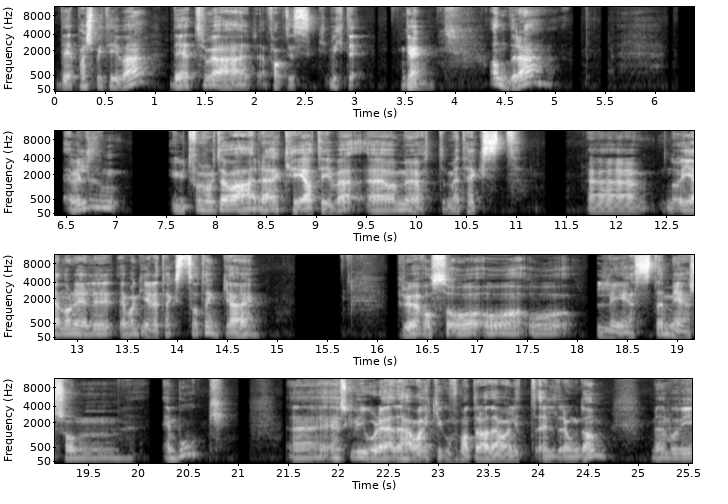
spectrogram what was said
det perspektivet, det tror jeg er faktisk viktig. Ok? Andre Jeg vil liksom utfordre folk til å være kreative eh, og møte med tekst. Eh, igjen når det gjelder evangelietekst, så tenker jeg Prøv også å, å, å lese det mer som en bok. Eh, Jeg husker vi gjorde det Det her var ikke konfirmanter, da, det var litt eldre ungdom. Men hvor vi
